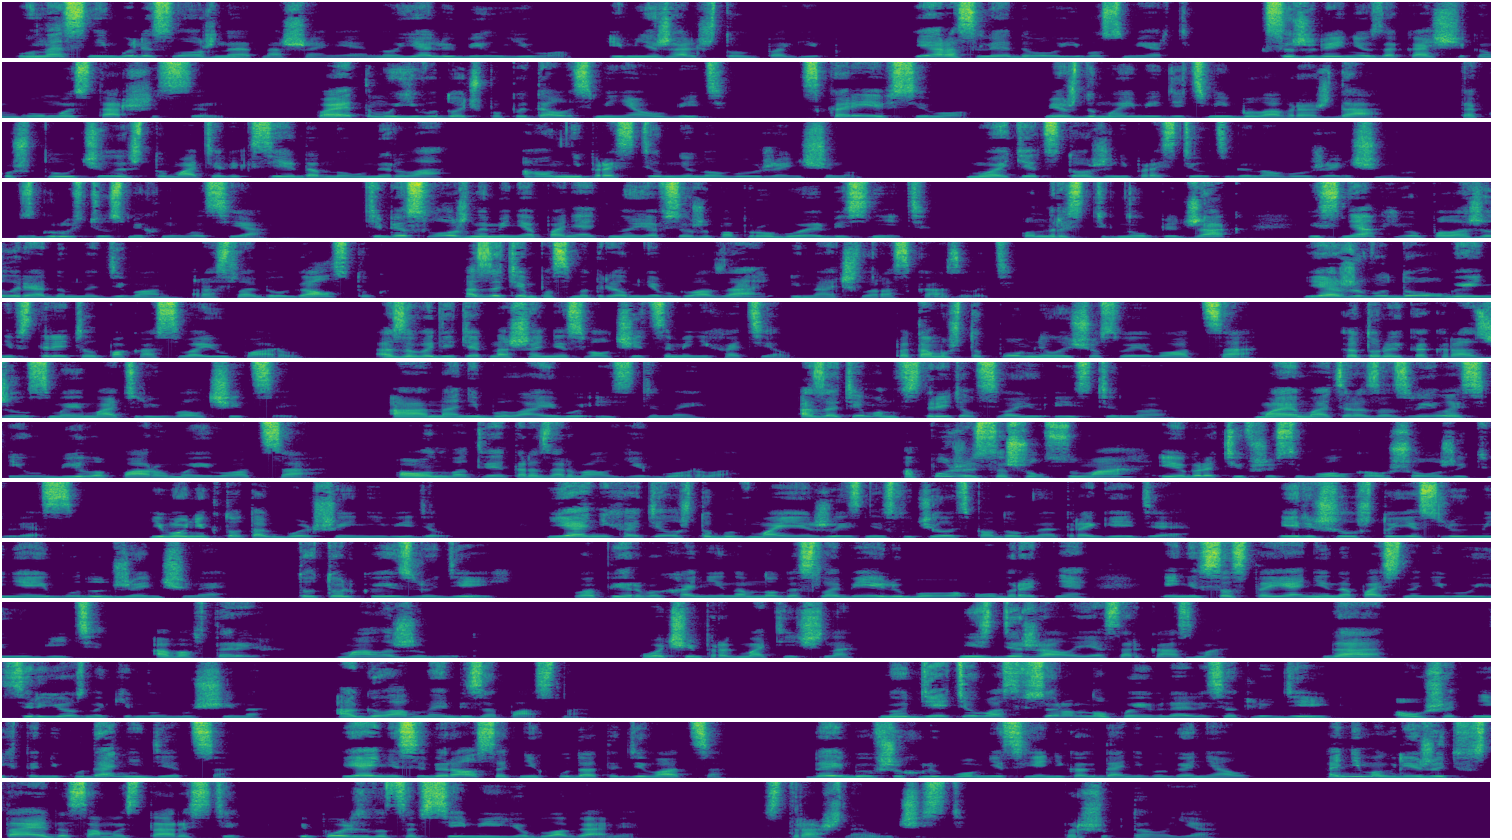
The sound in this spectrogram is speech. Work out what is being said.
У нас с ним были сложные отношения, но я любил его, и мне жаль, что он погиб. Я расследовал его смерть. К сожалению, заказчиком был мой старший сын. Поэтому его дочь попыталась меня убить. Скорее всего, между моими детьми была вражда. Так уж получилось, что мать Алексея давно умерла, а он не простил мне новую женщину. Мой отец тоже не простил тебе новую женщину. С грустью усмехнулась я. Тебе сложно меня понять, но я все же попробую объяснить. Он расстегнул пиджак и, сняв его, положил рядом на диван, расслабил галстук, а затем посмотрел мне в глаза и начал рассказывать. Я живу долго и не встретил пока свою пару, а заводить отношения с волчицами не хотел, потому что помнил еще своего отца, который как раз жил с моей матерью-волчицей а она не была его истиной. А затем он встретил свою истинную. Моя мать разозлилась и убила пару моего отца, а он в ответ разорвал ей горло. А позже сошел с ума и, обратившись в волка, ушел жить в лес. Его никто так больше и не видел. Я не хотел, чтобы в моей жизни случилась подобная трагедия. И решил, что если у меня и будут женщины, то только из людей. Во-первых, они намного слабее любого оборотня и не в состоянии напасть на него и убить. А во-вторых, мало живут. Очень прагматично. Не сдержала я сарказма. Да, серьезно кивнул мужчина. А главное, безопасно. Но дети у вас все равно появлялись от людей, а уж от них-то никуда не деться. Я и не собирался от них куда-то деваться. Да и бывших любовниц я никогда не выгонял. Они могли жить в стае до самой старости и пользоваться всеми ее благами. Страшная участь, прошептала я.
